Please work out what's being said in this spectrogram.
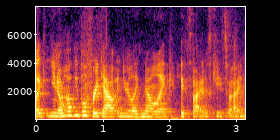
Like, you know how people freak out and you're like, no, like it's fine, it's case fine.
